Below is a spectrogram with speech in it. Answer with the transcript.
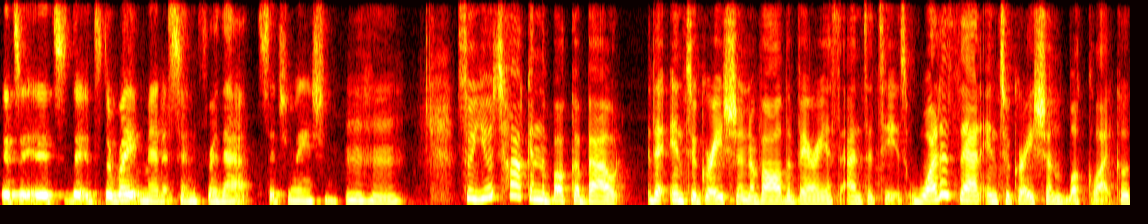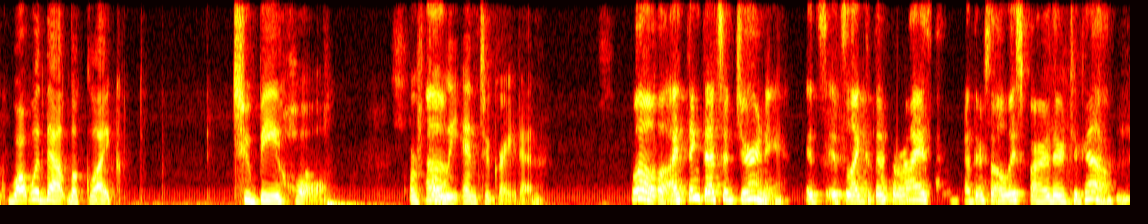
it's it's the, it's the right medicine for that situation. Mm-hmm. So you talk in the book about the integration of all the various entities. What does that integration look like? Like, what would that look like to be whole? Or uh, fully uh, integrated? Well, I think that's a journey. It's it's like the horizon. There's always farther to go. Mm-hmm.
